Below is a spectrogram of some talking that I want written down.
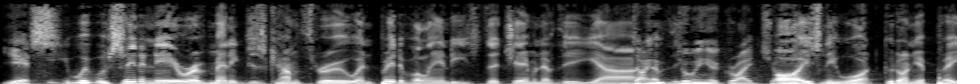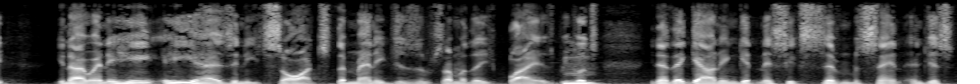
Yes. we- We've seen an era of managers come through, and Peter V'landys the chairman of the. Uh, of the doing a great job. Oh, isn't he what? Good on you, Pete. You know, and he, he has in his sights the managers of some of these players Mm. because, you know, they're going in getting their six, seven percent and just,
